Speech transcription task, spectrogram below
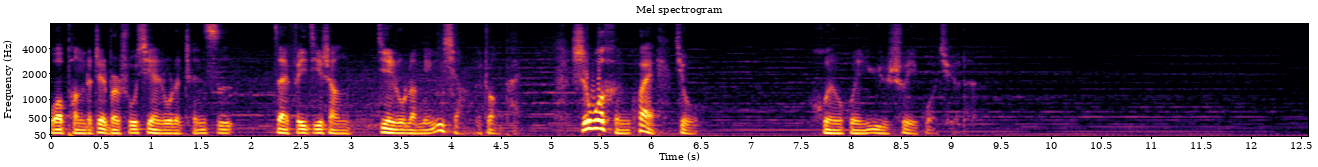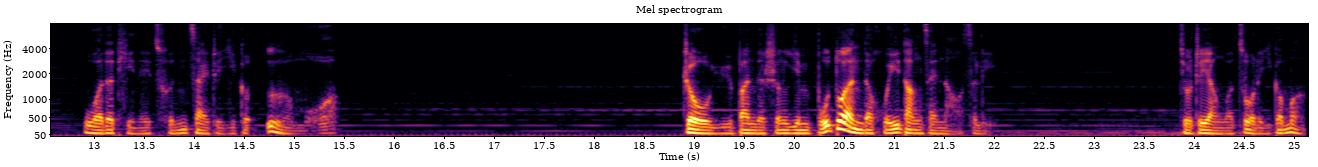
我捧着这本书陷入了沉思，在飞机上进入了冥想的状态，使我很快就昏昏欲睡过去了。我的体内存在着一个恶魔。咒语般的声音不断的回荡在脑子里。就这样，我做了一个梦，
